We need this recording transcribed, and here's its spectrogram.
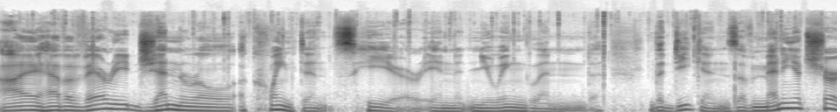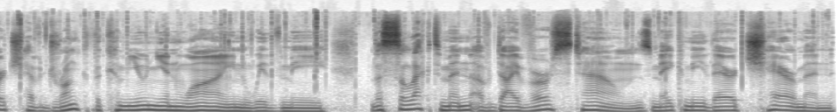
I have a very general acquaintance here in New England. The deacons of many a church have drunk the communion wine with me. The selectmen of diverse towns make me their chairman,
